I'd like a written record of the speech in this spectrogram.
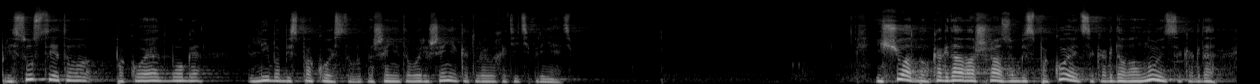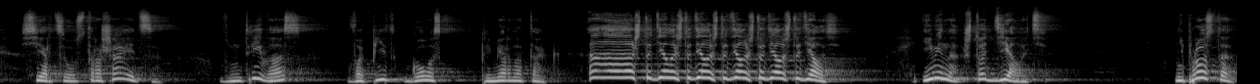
присутствие этого покоя от Бога, либо беспокойство в отношении того решения, которое вы хотите принять. Еще одно, когда ваш разум беспокоится, когда волнуется, когда сердце устрашается, внутри вас вопит голос примерно так. А, что делать, что делать, что делать, что делать, что делать? Именно что делать. Не просто,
